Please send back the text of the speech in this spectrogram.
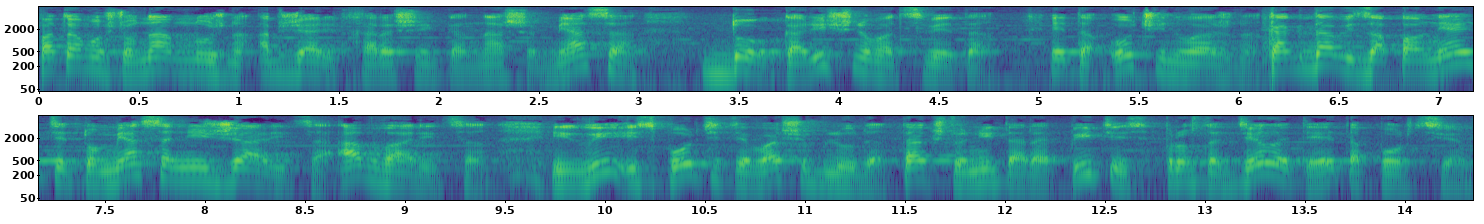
Потому что нам нужно обжарить хорошенько наше мясо до коричневого цвета. Это очень важно. Когда вы заполняете, то мясо не жарится, а варится. И вы испортите ваше блюдо. Так что не торопитесь, просто делайте это порциями.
